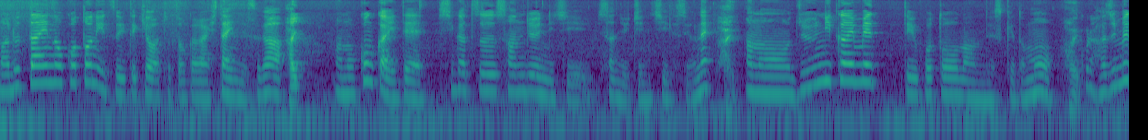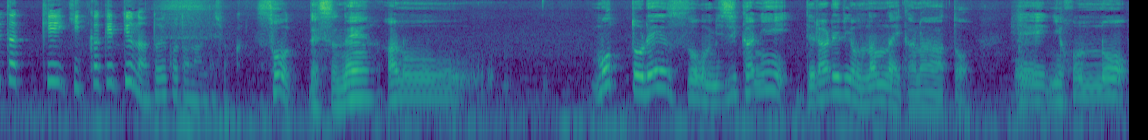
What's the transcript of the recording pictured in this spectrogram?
マルタイのことについて今日はちょっとお伺いしたいんですが、はい。あの今回で4月30日31日ですよね、はい。あの12回目っていうことなんですけども、はい。これ始めたききっかけっていうのはどういうことなんでしょうか？そうですね。あのーもっとレースを身近に出られるようにならないかなと、えー日本の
